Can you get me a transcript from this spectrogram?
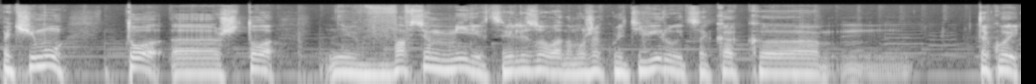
почему то, что во всем мире в цивилизованном уже культивируется как э, такой,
